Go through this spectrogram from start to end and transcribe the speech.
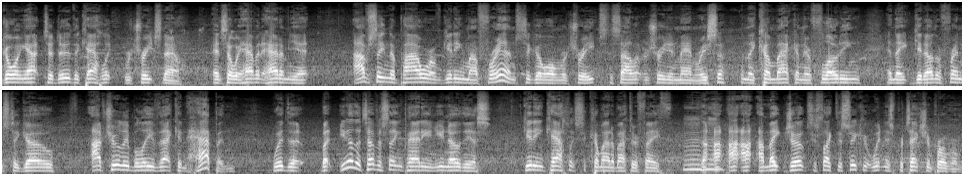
going out to do the Catholic retreats now. And so we haven't had them yet. I've seen the power of getting my friends to go on retreats, the silent retreat in Manresa, and they come back and they're floating and they get other friends to go. I truly believe that can happen with the but you know the toughest thing, Patty, and you know this, getting Catholics to come out about their faith. Mm-hmm. Now, I, I, I make jokes. It's like the Secret Witness Protection Program.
